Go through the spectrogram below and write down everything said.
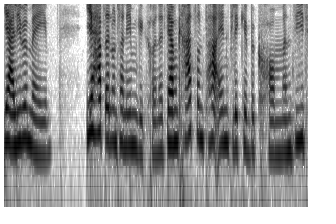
Ja, liebe May, ihr habt ein Unternehmen gegründet. Wir haben gerade so ein paar Einblicke bekommen. Man sieht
